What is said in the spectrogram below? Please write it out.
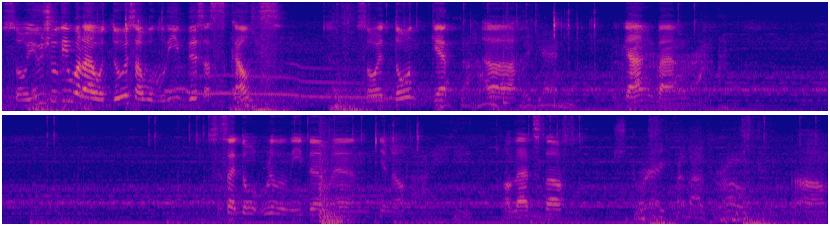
so usually what I would do is I would leave this as scouts, so I don't get uh, gangbang. Since I don't really need them and, you know, all that stuff. Straight for the throat. Um,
